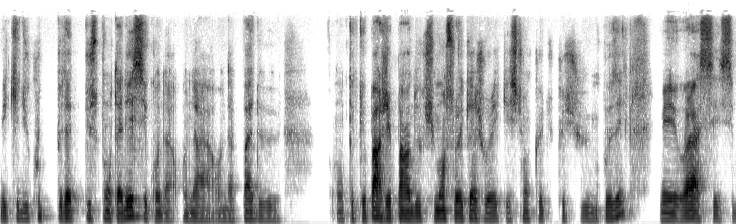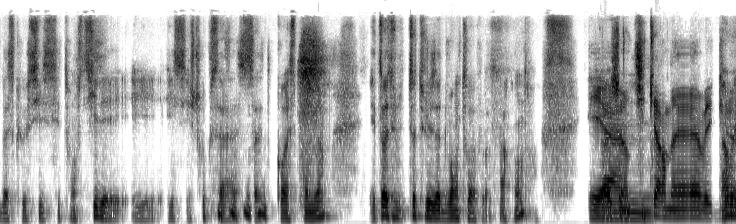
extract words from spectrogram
mais qui est du coup peut-être plus spontanée, c'est qu'on n'a on a, on a pas de quelque part, je n'ai pas un document sur lequel je vois les questions que, que tu veux me poser. Mais voilà, c'est parce que c'est ton style et, et, je trouve que ça, ça, te correspond bien. Et toi tu, toi, tu les as devant toi, par contre. J'ai un petit euh, carnet avec euh,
